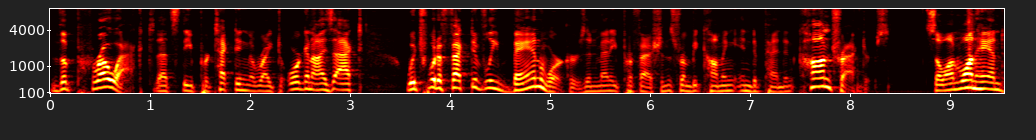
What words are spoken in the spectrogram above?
the PRO Act, that's the Protecting the Right to Organize Act, which would effectively ban workers in many professions from becoming independent contractors. So, on one hand,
